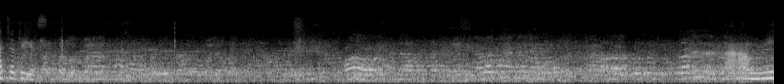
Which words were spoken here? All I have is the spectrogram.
আচ্ছা ঠিক আছে। আমি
